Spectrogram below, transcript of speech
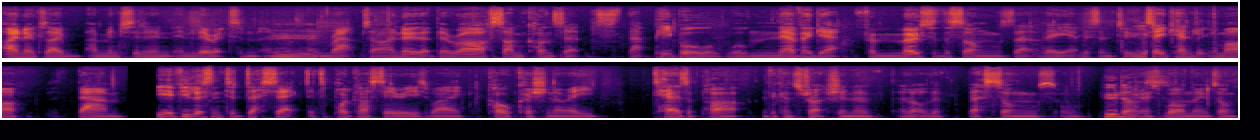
I know because I'm interested in, in lyrics and, and, Mm. and rap, so I know that there are some concepts that people will never get from most of the songs that they listen to. Yeah. Say Kendrick Lamar, "Damn." If you listen to Dissect, it's a podcast series by Cole Cuchna. Where he tears apart the construction of a lot of the best songs or Who does? most well-known songs.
